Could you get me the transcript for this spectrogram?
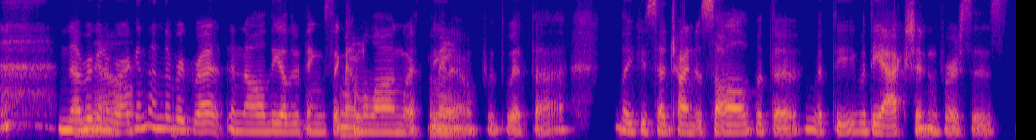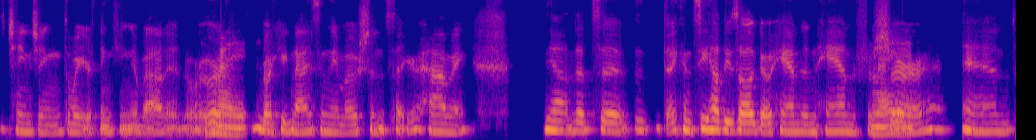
never no. going to work. And then the regret and all the other things that right. come along with you right. know with with uh, like you said, trying to solve with the with the with the action versus changing the way you're thinking about it or, or right. recognizing the emotions that you're having. Yeah, that's a. I can see how these all go hand in hand for sure. And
